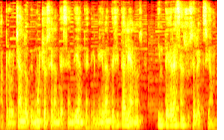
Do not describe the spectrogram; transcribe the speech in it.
aprovechando que muchos eran descendientes de inmigrantes italianos, integrasen su selección.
